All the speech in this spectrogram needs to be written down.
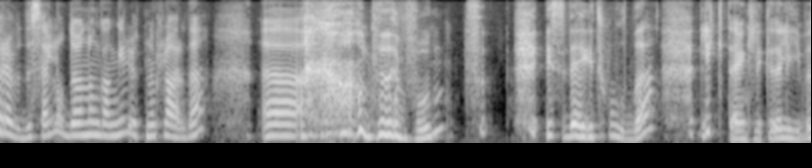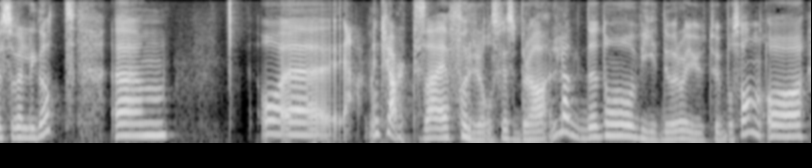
Prøvde selv å dø noen ganger uten å klare det. Hadde det vondt i sitt eget hode. Likte egentlig ikke det livet så veldig godt. Um, og, uh, ja, men klarte seg forholdsvis bra. Lagde noen videoer og YouTube og sånn. Og,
